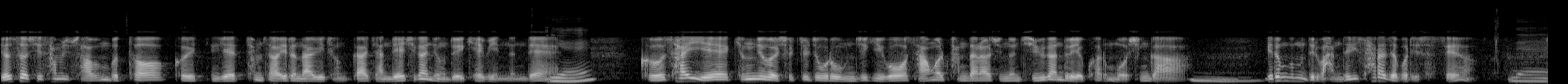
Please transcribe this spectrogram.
6시 34분부터 거의 이제 참사가 일어나기 전까지 한 4시간 정도의 갭이 있는데 예. 그 사이에 경력을 실질적으로 움직이고 상황을 판단할 수 있는 지휘관들의 역할은 무엇인가 음. 이런 부분들이 완전히 사라져 버리셨어요. 네.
